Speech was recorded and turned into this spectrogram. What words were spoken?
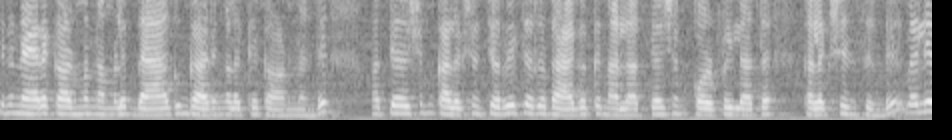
പിന്നെ നേരെ കാണുമ്പോൾ നമ്മൾ ബാഗും കാര്യങ്ങളൊക്കെ കാണുന്നുണ്ട്. അത്യാവശ്യം കളക്ഷൻ ചെറിയ ചെറിയ ബാഗൊക്കെ നല്ല അത്യാവശ്യം കുഴപ്പമില്ലാത്ത കളക്ഷൻസ് ഉണ്ട്. വലിയ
